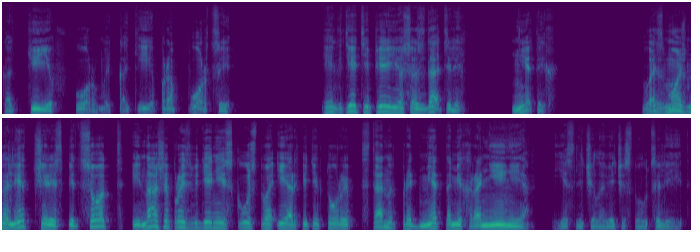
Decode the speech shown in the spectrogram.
«Какие формы, какие пропорции! И где теперь ее создатели? Нет их. Возможно, лет через пятьсот и наши произведения искусства и архитектуры станут предметами хранения, если человечество уцелеет.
